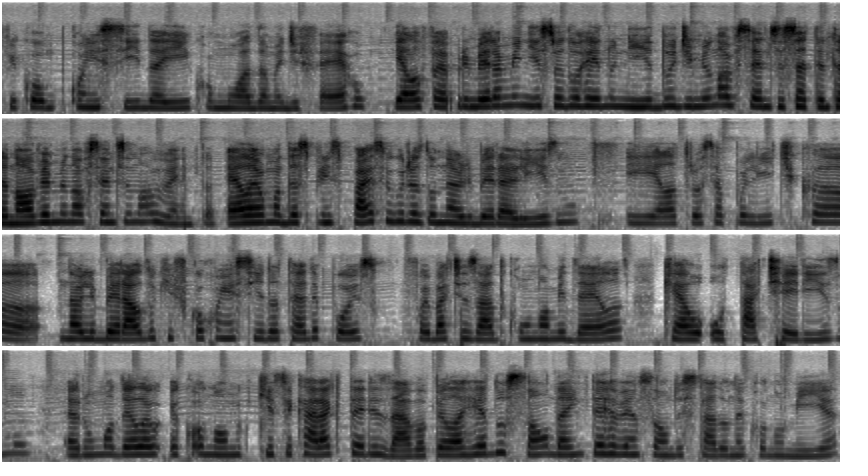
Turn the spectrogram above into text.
ficou conhecida aí como a Dama de Ferro. E ela foi a primeira ministra do Reino Unido de 1979 a 1990. Ela é uma das principais figuras do neoliberalismo e ela trouxe a política neoliberal do que ficou conhecido até depois foi batizado com o nome dela, que é o, o Thatcherismo, era um modelo econômico que se caracterizava pela redução da intervenção do Estado na economia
